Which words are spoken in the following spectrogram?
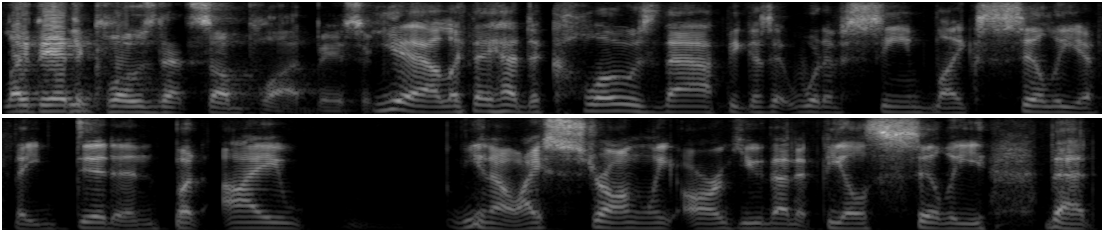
Like they had to close that subplot, basically. yeah, like they had to close that because it would have seemed like silly if they didn't. But I, you know, I strongly argue that it feels silly that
